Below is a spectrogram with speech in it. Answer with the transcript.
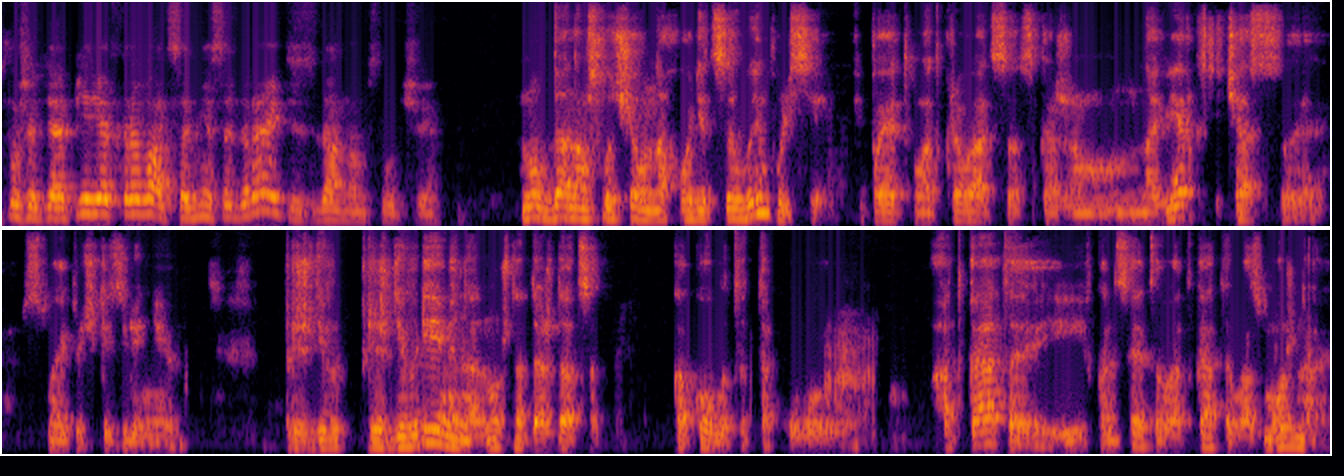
Слушайте, а переоткрываться не собираетесь в данном случае? Ну, в данном случае он находится в импульсе, и поэтому открываться, скажем, наверх сейчас, э, с моей точки зрения, преждевременно. Нужно дождаться какого-то такого отката, и в конце этого отката возможно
